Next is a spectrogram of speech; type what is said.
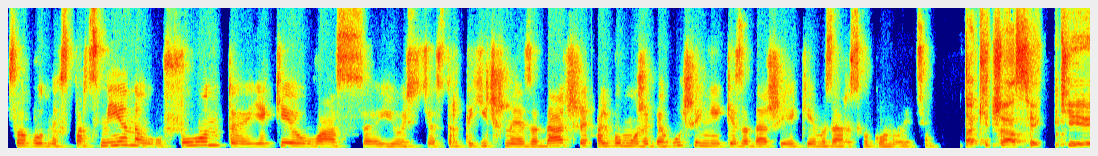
свабодных спортсменаў фонд? Якія у вас ёсць стратэгічныя задачы? Альбо можа бягучыя нейкія задачы якія вы зараз выконваеце такі час які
